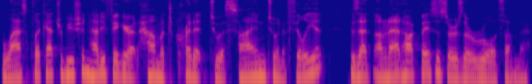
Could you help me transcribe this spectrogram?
last click attribution? How do you figure out how much credit to assign to an affiliate? Is that on an ad hoc basis or is there a rule of thumb there?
